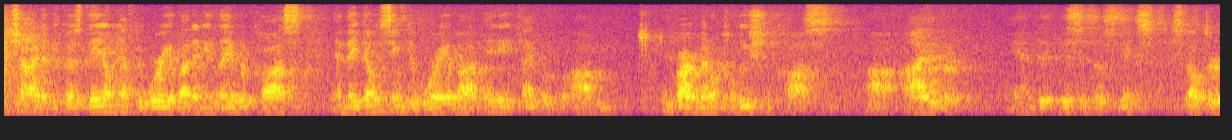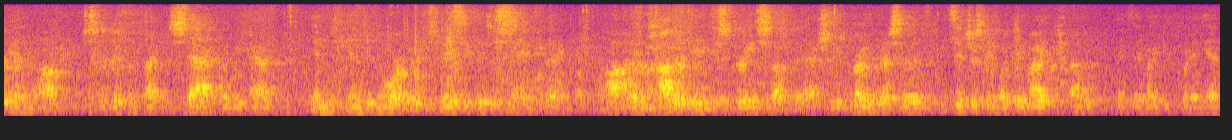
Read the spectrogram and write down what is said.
in China because they don't have to worry about any labor costs and they don't seem to worry about any type of um, environmental pollution costs uh, either. And thi- this is a zinc smelter in uh, just a different type of stack than we have in, in Donora, but it's basically the same thing. Uh, I don't know how they're getting this green stuff to actually grow there, so it's interesting what they might, other things they might be putting in.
